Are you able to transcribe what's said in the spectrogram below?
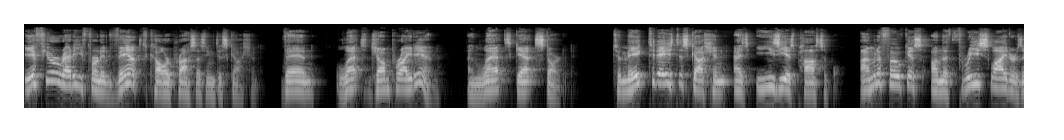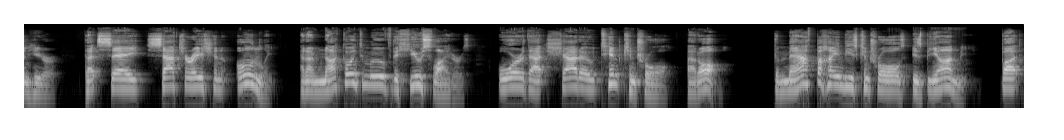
If you're ready for an advanced color processing discussion, then let's jump right in and let's get started. To make today's discussion as easy as possible, I'm going to focus on the three sliders in here that say saturation only, and I'm not going to move the hue sliders or that shadow tint control at all. The math behind these controls is beyond me, but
